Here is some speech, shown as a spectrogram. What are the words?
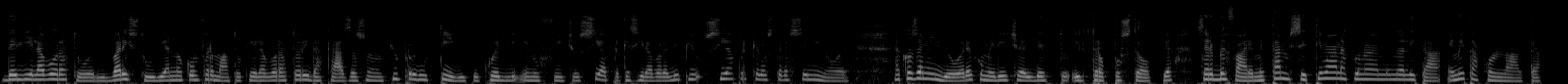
degli lavoratori. Vari studi hanno confermato che i lavoratori da casa sono più produttivi che quelli in ufficio, sia perché si lavora di più, sia perché lo stress è minore. La cosa migliore, come dice il detto il troppo stroppia, sarebbe fare metà settimana con una modalità e metà con l'altra.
